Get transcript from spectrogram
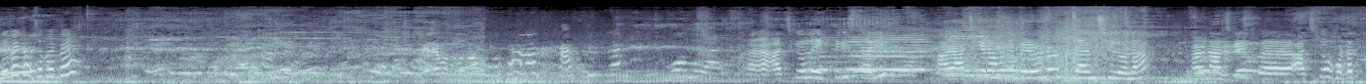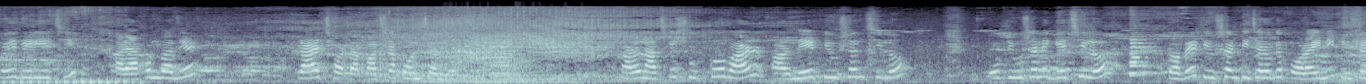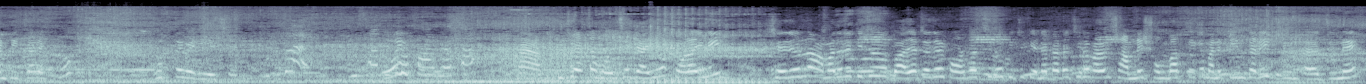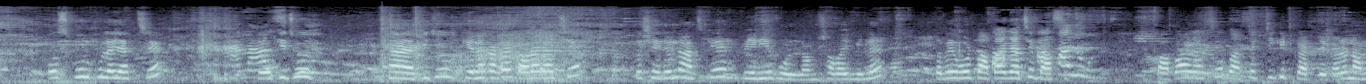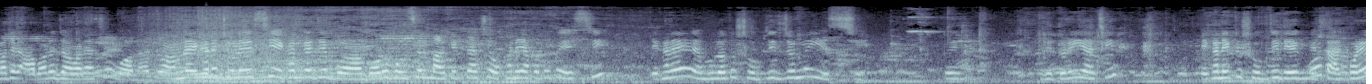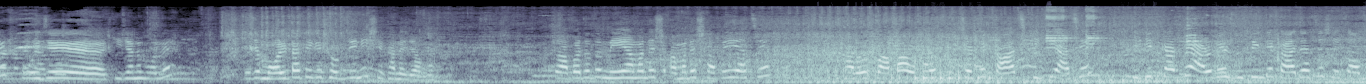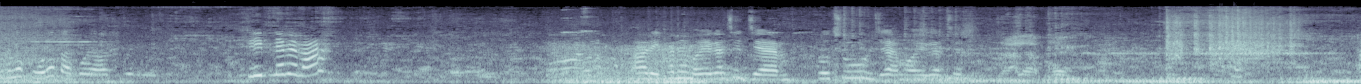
নেবে কাঁচা পেঁপে আজকে হলো একত্রিশ আজকের আমাদের বেরোনোর প্ল্যান ছিল না, কারণ আজকে আজকেও হঠাৎ করেই বেরিয়েছি, আর এখন বাজে প্রায় ছটা, পাঁচটা পঞ্চান্ন। কারণ আজকে শুক্রবার আর মেয়ের টিউশন ছিল, ও টিউশনে গেছিল, তবে টিউশন টিচার ওকে পড়ায়নি, টিউশন টিচার একটু ঘুরতে বেরিয়েছে। ওই হ্যাঁ কিছু একটা হয়েছে, যাই হোক, পড়ায়নি। সেই জন্য আমাদেরও কিছু বাজার টাজার করবার ছিল, কিছু কেনাকাটা ছিল, কারণ সামনের সোমবার থেকে মানে তিন তারিখ, জুনে ও স্কুল খুলে যাচ্ছে। তো কিছু হ্যাঁ কিছু কেনাকাটা করার আছে। তো সেই জন্য আজকে বেরিয়ে পড়লাম সবাই মিলে। তবে ওর পাপা গেছে বাস, পাপা গেছে বাসের টিকিট কাটতে, কারণ আমাদের আবারও যাওয়ার আছে ওয়ানা তো আমরা এখানে চলে এসেছি, এখানকার যে বড় হোলসেল মার্কেটটা আছে ওখানে আপাতত এসেছি। এখানে মূলত সবজির জন্যই এসেছি। তো ভেতরেই আছি। এখানে একটু সবজি দেখব, তারপরে ওই যে, কি যেন বলে, ওই যে মলটা থেকে সবজি নিই, সেখানে যাব। তো আপাতত মেয়ে আমাদের আমাদের সাথেই আছে। আর ওর পাপা ওখানে ফুটচাটে কাজ কী কী আছে, টিকিট কাটবে আরও বেশ দু তিনটে কাজ আছে, সেই কাজগুলো করে তারপরে আসবে। ক্লিপ নেবে মা? আর এখানে হয়ে গেছে জ্যাম, প্রচুর জ্যাম হয়ে গেছে।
